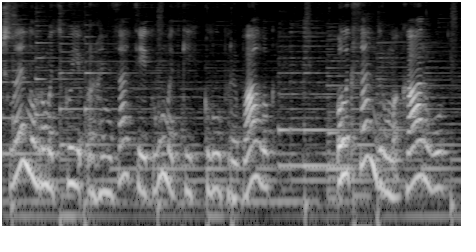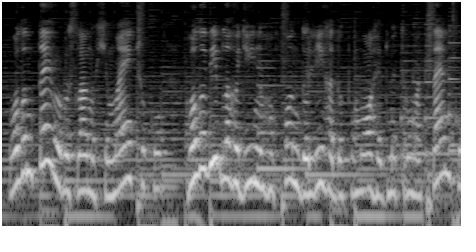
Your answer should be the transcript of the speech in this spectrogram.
члену громадської організації Тлумацький клуб рибалок, Олександру Макарову, волонтеру Руслану Хімейчуку, голові благодійного фонду Ліга допомоги Дмитру Маценку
